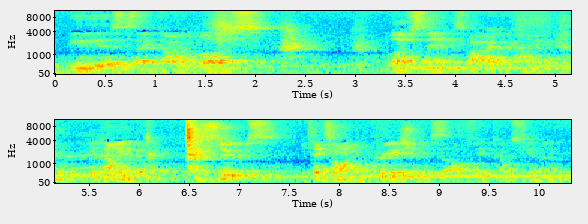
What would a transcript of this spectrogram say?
The beauty is, is that God loves loves things by becoming becoming them. He stoops. He takes on creation himself. He becomes human.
